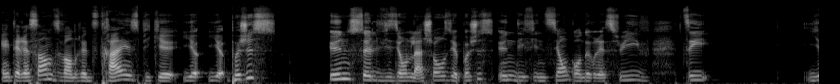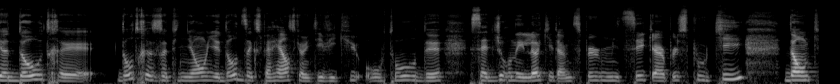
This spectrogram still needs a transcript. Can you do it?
intéressant du vendredi 13, puis qu'il n'y y a pas juste une seule vision de la chose, il n'y a pas juste une définition qu'on devrait suivre. Tu sais, il y a d'autres. Euh, d'autres opinions, il y a d'autres expériences qui ont été vécues autour de cette journée-là qui est un petit peu mythique, un peu spooky. Donc,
